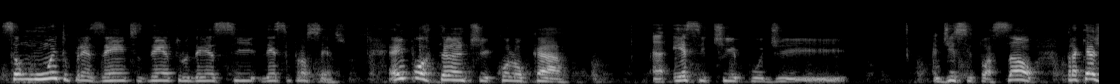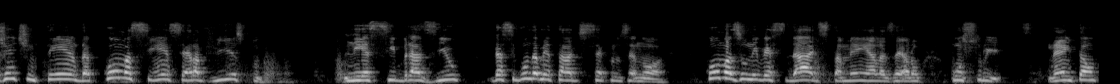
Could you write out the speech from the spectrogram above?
são muito presentes dentro desse, desse processo. É importante colocar ah, esse tipo de, de situação para que a gente entenda como a ciência era visto nesse Brasil da segunda metade do século XIX, como as universidades também elas eram construídas. Né? Então,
